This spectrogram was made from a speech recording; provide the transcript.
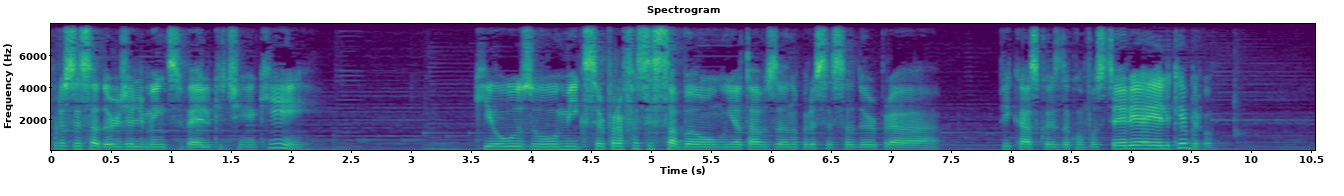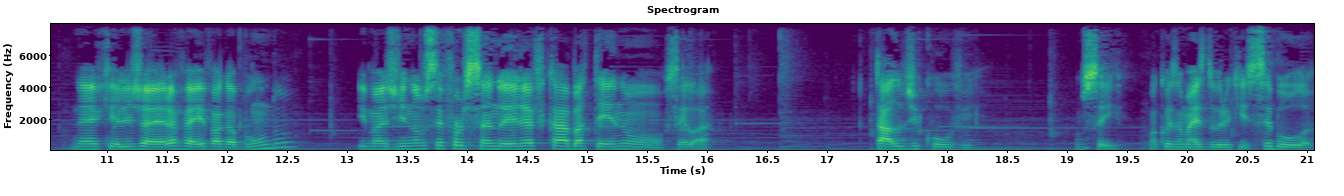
processador de alimentos velho que tinha aqui que eu uso o mixer para fazer sabão e eu tava usando o processador para picar as coisas da composteira e aí ele quebrou. Né? Que ele já era velho vagabundo. Imagina você forçando ele a ficar batendo, sei lá, talo de couve. Não sei, uma coisa mais dura que isso, cebola.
